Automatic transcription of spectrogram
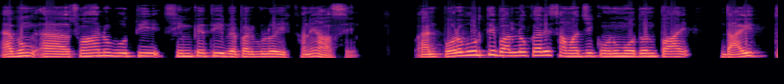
এবং সহানুভূতি সিম্পেথি ব্যাপারগুলো এখানে আসে। অ্যান্ড পরবর্তী বাল্যকালে সামাজিক অনুমোদন পায়, দায়িত্ব,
